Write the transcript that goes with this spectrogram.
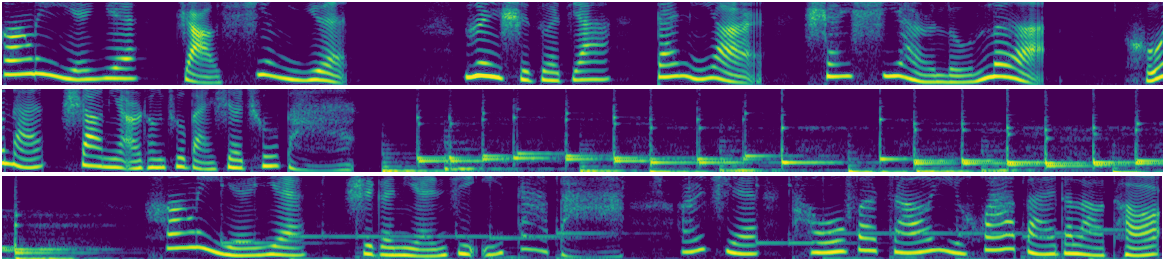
亨利爷爷找幸运，瑞士作家丹尼尔·山西尔卢勒，湖南少年儿童出版社出版。亨利爷爷是个年纪一大把，而且头发早已花白的老头儿。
